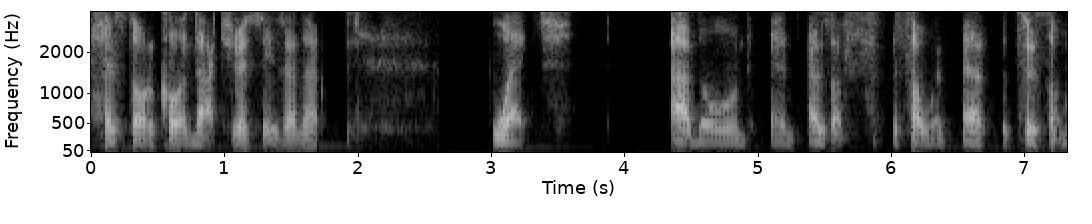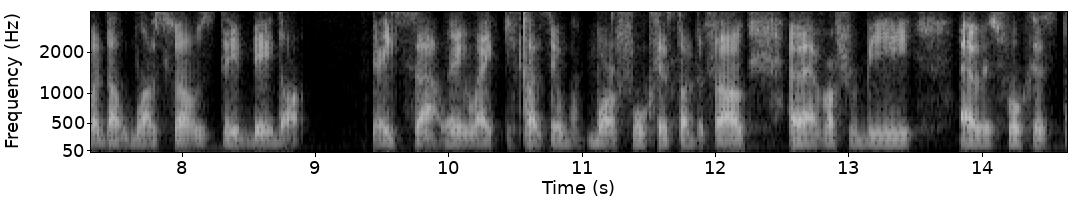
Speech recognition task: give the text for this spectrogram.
historical inaccuracies in it, which I know and as a someone uh, to someone that loves films, they may not exactly like because they were more focused on the film. However, for me, I was focused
